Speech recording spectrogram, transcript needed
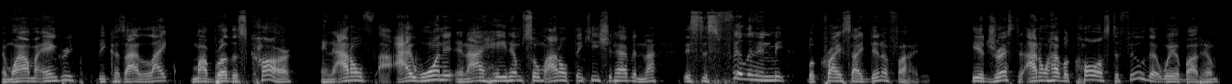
And why am I angry? Because I like my brother's car and I don't I want it and I hate him so. I don't think he should have it. And I, it's this feeling in me. But Christ identified it. He addressed it. I don't have a cause to feel that way about him.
